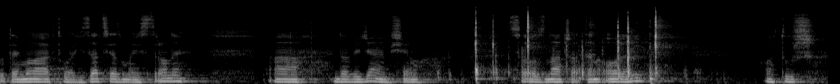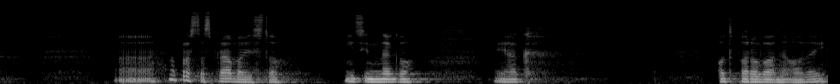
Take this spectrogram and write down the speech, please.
Tutaj mała aktualizacja z mojej strony. A dowiedziałem się, co oznacza ten olej. Otóż, e, no prosta sprawa, jest to nic innego jak odparowany olej,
